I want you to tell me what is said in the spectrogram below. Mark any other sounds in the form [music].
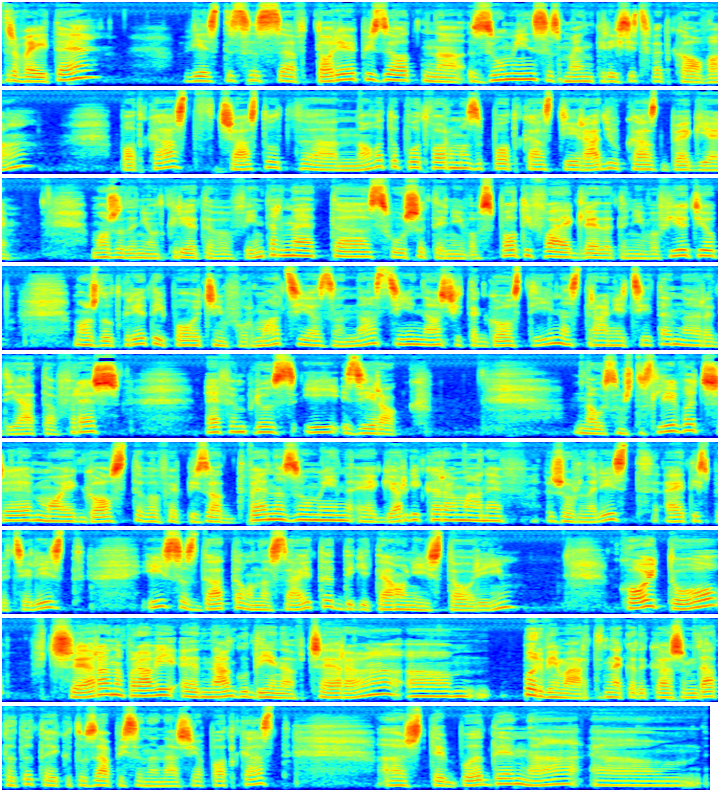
Здравейте! Вие сте с втория епизод на Zoom In с мен Криси Цветкова. Подкаст, част от новата платформа за подкасти Радиокаст БГ. Може да ни откриете в интернет, слушате ни в Spotify, гледате ни в YouTube. Може да откриете и повече информация за нас и нашите гости на страниците на Радията Fresh, FM+, и Zirok. Много съм щастлива, че мой гост в епизод 2 на Зумин е Георги Караманев, журналист, IT специалист и създател на сайта Дигитални истории, който вчера направи една година. Вчера, 1 март, нека да кажем датата, тъй като записа на нашия подкаст ще бъде, на,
